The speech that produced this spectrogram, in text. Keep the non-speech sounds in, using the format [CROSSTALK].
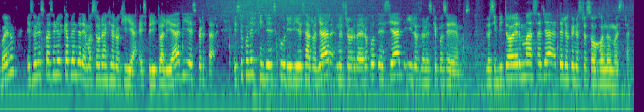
Bueno, es un espacio en el que aprenderemos sobre angiología, espiritualidad y despertar. Esto con el fin de descubrir y desarrollar nuestro verdadero potencial y los dones que poseemos. Los invito a ver más allá de lo que nuestros ojos nos muestran.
